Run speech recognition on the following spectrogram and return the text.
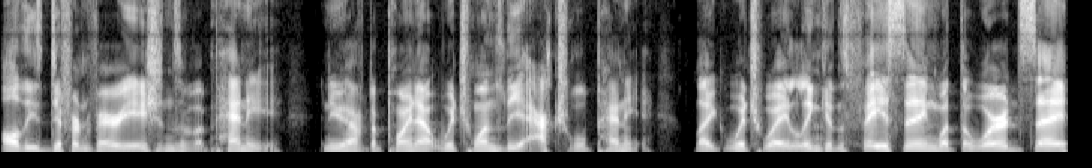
all these different variations of a penny and you have to point out which one's the actual penny like which way Lincoln's facing, what the words say.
